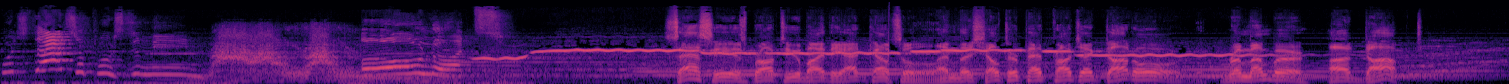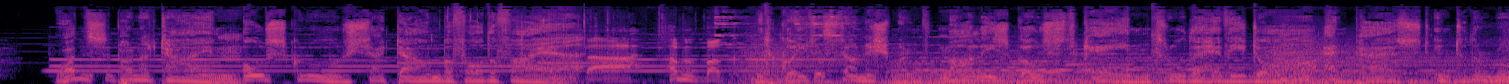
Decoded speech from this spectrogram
What's that supposed to mean? Oh, nuts. Sassy is brought to you by the Ad Council and the ShelterPetProject.org. Remember, adopt. Once upon a time, old Scrooge sat down before the fire. Ah, humbug. With great astonishment, Marley's ghost came through the heavy door and passed into the room.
